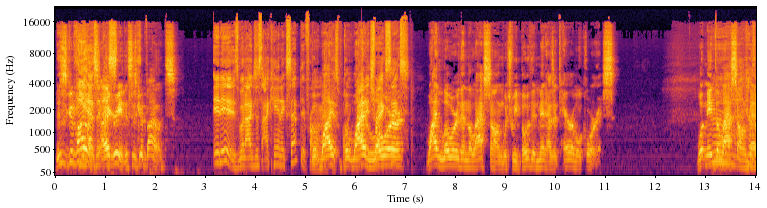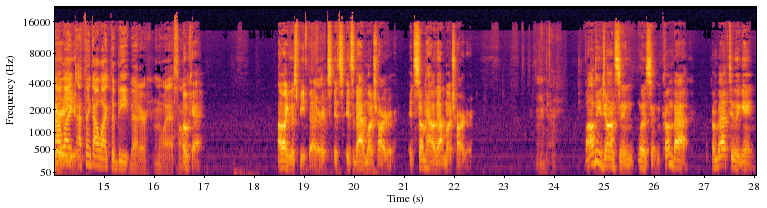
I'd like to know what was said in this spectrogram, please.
This is good violence. I agree. This is good violence. it is, but I just I can't accept it from But him. why? At this point. But why Not at track lower? Why lower than the last song, which we both admit has a terrible chorus? What made the last song 'Cause better? I like? I think I like the beat better than the last song. Okay. I like this beat better. It's it's it's that much harder. It's somehow that much harder. Okay. Bobby Johnson, listen, come back. Come back to the game.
